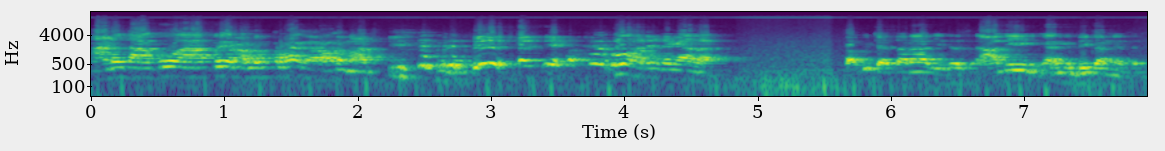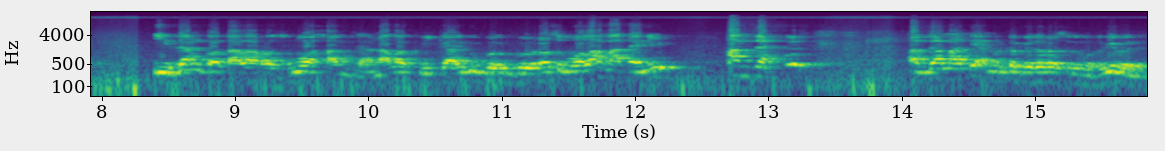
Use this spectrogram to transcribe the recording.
ada taku apa, ada perang, ada mati. Jadi oh ada yang ngalah. Tapi dasar Ali terus Ali nggak ngendikan itu. Izan kota la Rasulullah Hamzah. Nama Gwika itu gue Rasulullah mati ini Hamzah. Hamzah mati ya berbeda Rasulullah, gitu.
